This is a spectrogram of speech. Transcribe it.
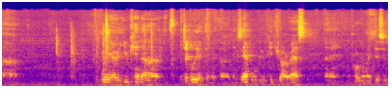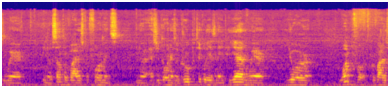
uh, where you can, uh, particularly an, uh, an example would be a PQRS. Uh, a program like this is where you know some providers' performance, you know, as you're going as a group, particularly as an APM, where your one provider's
